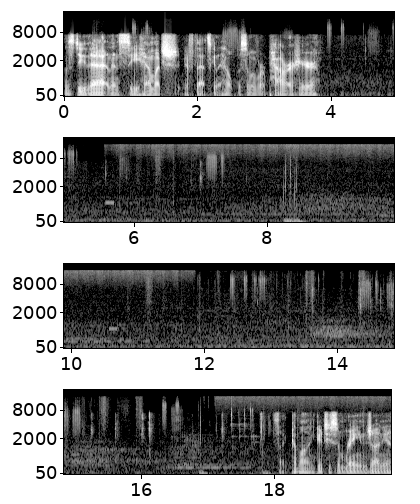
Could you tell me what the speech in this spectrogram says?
Let's do that and then see how much, if that's going to help with some of our power here. Come on, get you some range on you.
